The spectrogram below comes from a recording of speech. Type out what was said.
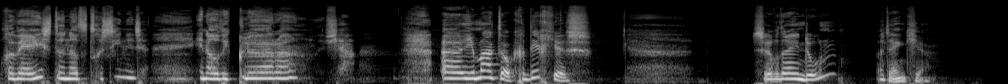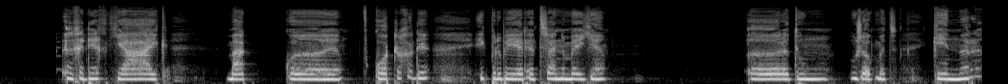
geweest. En had het gezien in, in al die kleuren. Dus ja. Eh, je maakt ook gedichtjes. Zullen we er een doen? Wat denk je? Een gedicht, ja, ik maak eh, korte gedichten. Ik probeer, het zijn een beetje, eh, dat doen, doen ze ook met kinderen.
